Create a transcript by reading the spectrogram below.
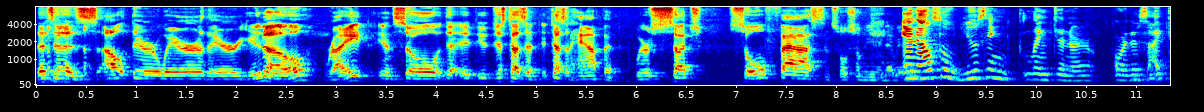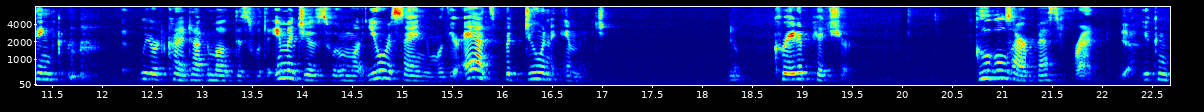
that says out there where there you know right and so that it, it just doesn't it doesn't happen we're such so fast in social media and everything And also using LinkedIn or, or this, Mm-hmm. I think we were kind of talking about this with images and what you were saying and with your ads, but do an image. Yep. Create a picture. Google's our best friend. Yeah. You can,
